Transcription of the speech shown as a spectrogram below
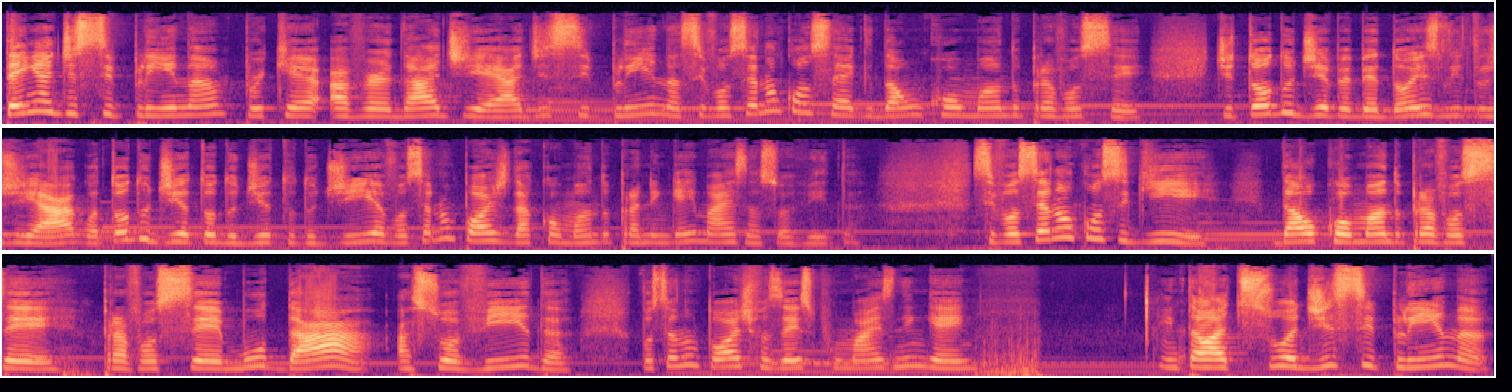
Tenha disciplina, porque a verdade é a disciplina. Se você não consegue dar um comando para você de todo dia beber dois litros de água, todo dia, todo dia, todo dia, você não pode dar comando para ninguém mais na sua vida. Se você não conseguir dar o comando para você, para você mudar a sua vida, você não pode fazer isso por mais ninguém. Então a sua disciplina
